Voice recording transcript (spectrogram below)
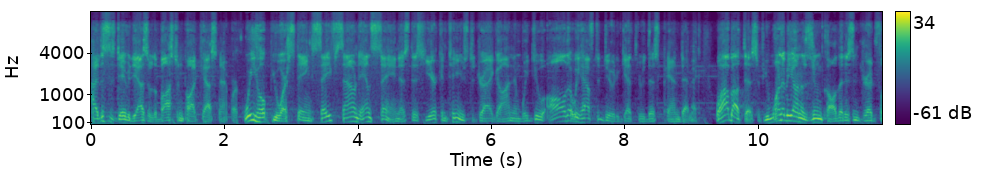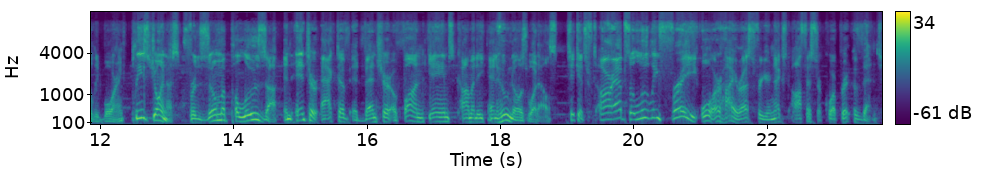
Hi, this is David Yas of the Boston Podcast Network. We hope you are staying safe, sound, and sane as this year continues to drag on and we do all that we have to do to get through this pandemic. Well, how about this? If you want to be on a Zoom call that isn't dreadfully boring, please join us for Zoomapalooza, an interactive adventure of fun, games, comedy, and who knows what else. Tickets are absolutely free or hire us for your next office or corporate event.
